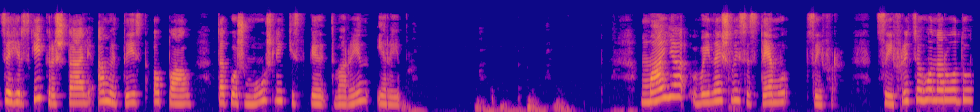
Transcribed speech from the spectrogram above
це гірський кришталь, аметист, опал, також мушлі, кістки тварин і риб. Майя винайшли систему цифр. Цифри цього народу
